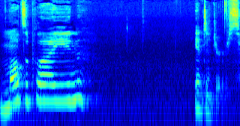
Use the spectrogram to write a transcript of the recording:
Multiplying integers.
